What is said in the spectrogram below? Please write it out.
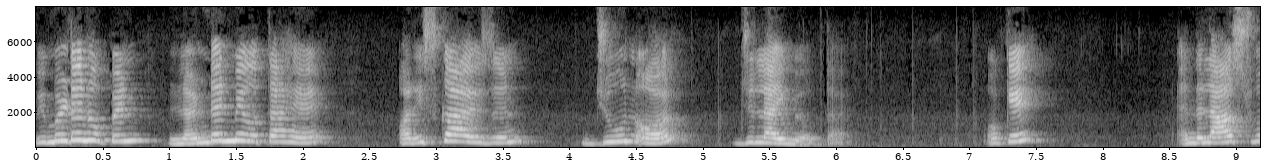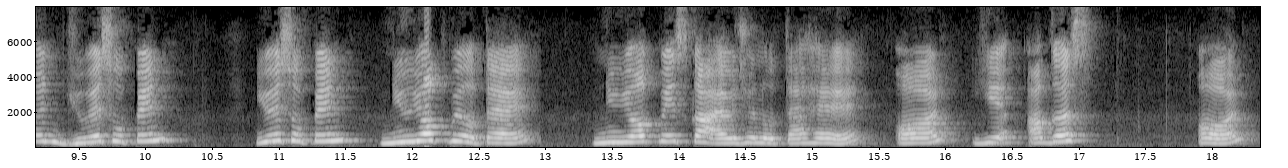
Wimbledon open London में होता है और इसका आयोजन जून और जुलाई में होता है। Okay and the last one US Open US Open New York में होता है। न्यूयॉर्क में इसका आयोजन होता है और ये अगस्त और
